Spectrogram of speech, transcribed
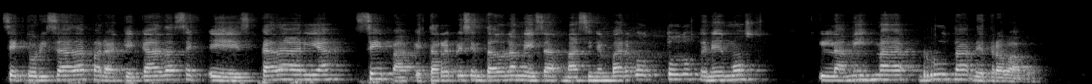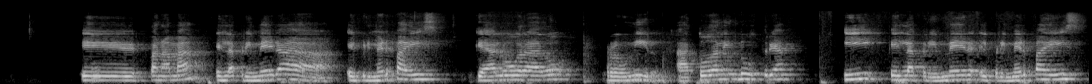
sectorizada para que cada, eh, cada área sepa que está representado en la mesa, más sin embargo todos tenemos la misma ruta de trabajo. Eh, Panamá es la primera, el primer país que ha logrado reunir a toda la industria y es la primer, el primer país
